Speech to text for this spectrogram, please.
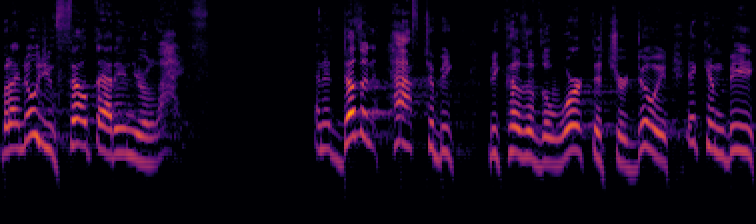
But I know you felt that in your life. And it doesn't have to be because of the work that you're doing, it can be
